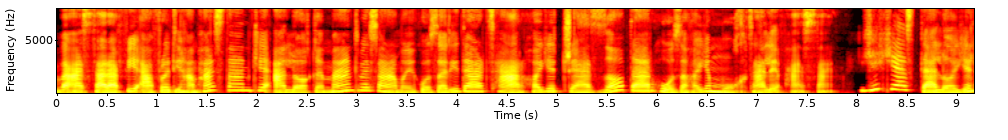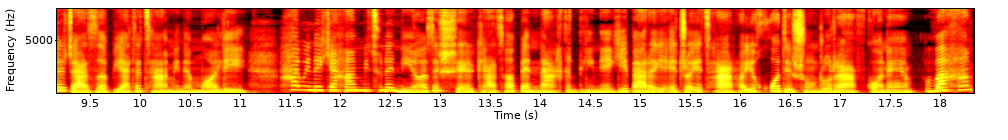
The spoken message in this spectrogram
و از طرفی افرادی هم هستند که علاقمند به سرمایه گذاری در طرحهای جذاب در حوزه های مختلف هستند. یکی از دلایل جذابیت تأمین مالی همینه که هم می‌تونه نیاز شرکت ها به نقدینگی برای اجرای طرحهای خودشون رو رفع کنه و هم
